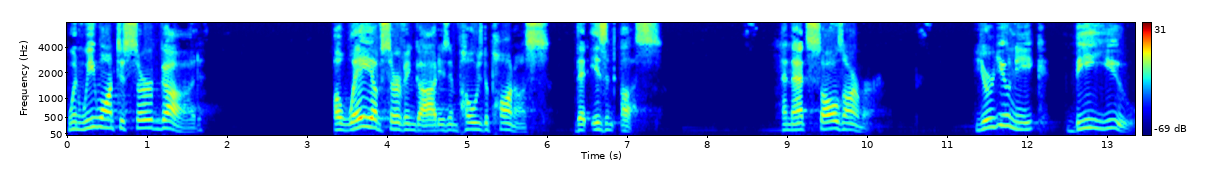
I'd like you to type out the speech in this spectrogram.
when we want to serve God, a way of serving God is imposed upon us that isn't us. And that's Saul's armor. You're unique, be you.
